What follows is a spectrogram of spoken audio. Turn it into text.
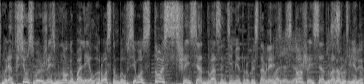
Говорят, всю свою жизнь много болел. Ростом был всего 162 сантиметра. Представляете? Ай-яй-яй. 162 И сантиметра.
